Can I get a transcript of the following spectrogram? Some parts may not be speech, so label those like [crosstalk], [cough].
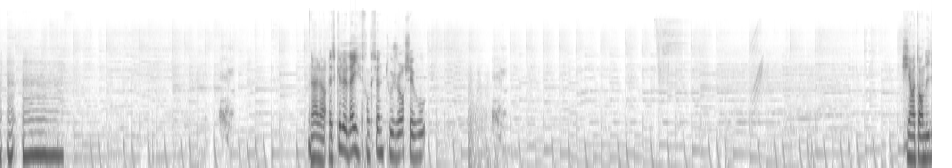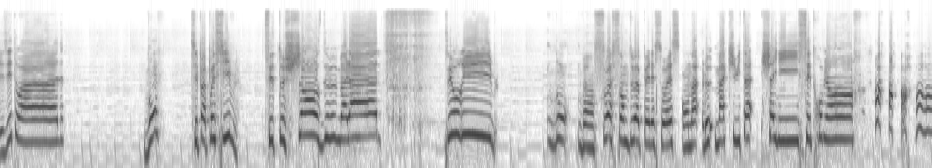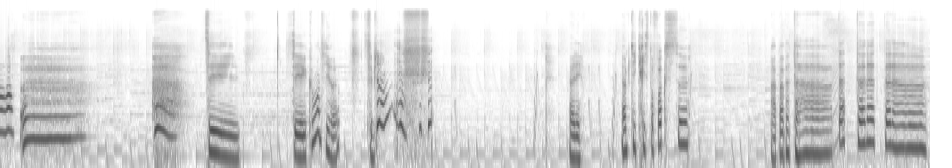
Mm, mm, mm. Alors, est-ce que le live fonctionne toujours chez vous? J'ai entendu des étoiles. Bon C'est pas possible. Cette chance de malade. C'est horrible. Bon, ben 62 appels SOS, on a le Mac 8A Shiny, c'est trop bien. [laughs] C'est... C'est... comment dire C'est bien hein. [laughs] Allez, un petit Christophox. Pa pa pa pa ta ta la ta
